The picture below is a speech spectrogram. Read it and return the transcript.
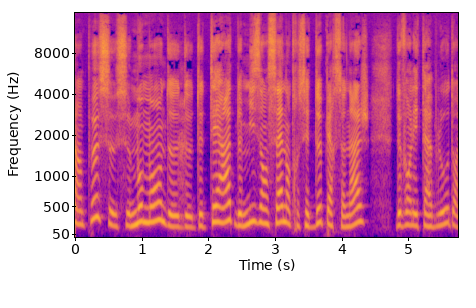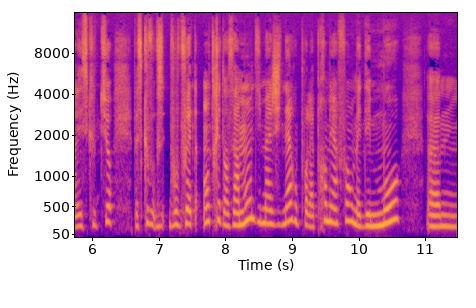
un peu ce, ce moment de, de- de théâtre, de mise en scène entre ces deux personnages, devant les tableaux, dans les sculptures, parce que vous, vous pouvez être entré dans un monde imaginaire où pour la première fois on met des mots, euh,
